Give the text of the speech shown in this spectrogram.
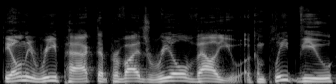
the only repack that provides real value, a complete view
